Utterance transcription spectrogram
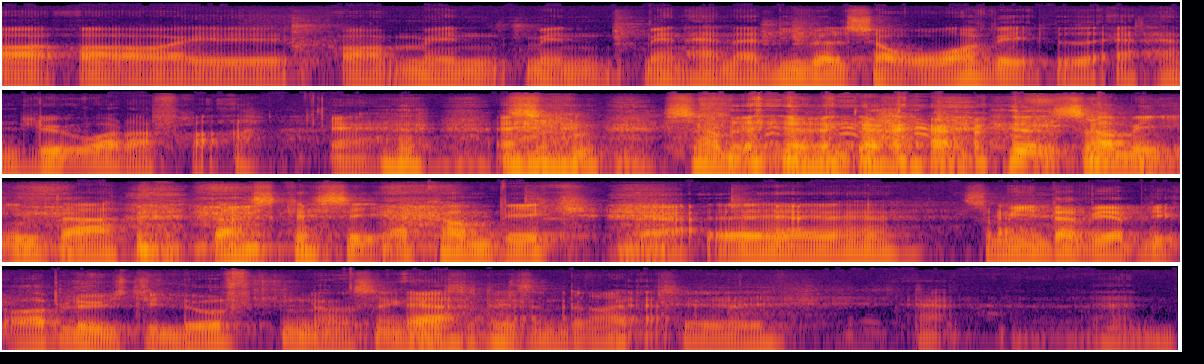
Og, og, øh, og, men, men, men han er alligevel så overvældet, at han løber derfra, ja. som, som en, der, som en der, der skal se at komme væk. Ja. Øh, som en, der er ved at blive opløst i luften også. Ikke? Ja. Altså, det er sådan ret... Ja. Øh, ja. Han,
